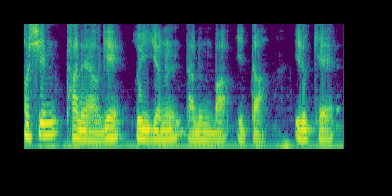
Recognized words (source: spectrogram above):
허심탄회하게 의견을 나눈 바 있다. 이렇게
